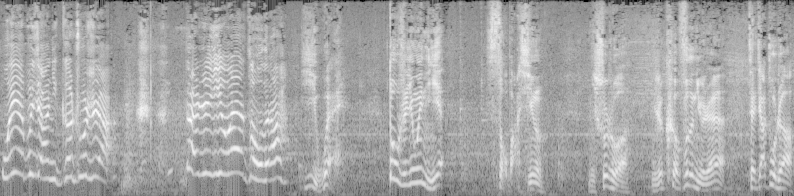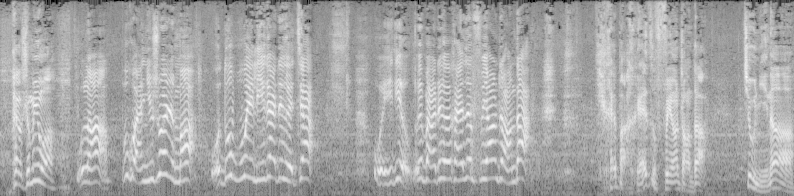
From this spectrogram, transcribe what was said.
我也不想你哥出事，他是意外走的。意外，都是因为你，扫把星！你说说，你这克夫的女人，在家住着还有什么用啊？五郎，不管你说什么，我都不会离开这个家，我一定会把这个孩子抚养长大。你还把孩子抚养长大？就你呢，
